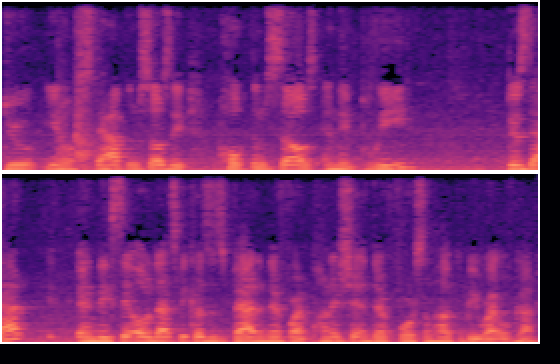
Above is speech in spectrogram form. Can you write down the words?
do you know stab themselves. They poke themselves and they bleed. Does that and they say, oh, that's because it's bad, and therefore I punish it, and therefore somehow it could be right with God.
